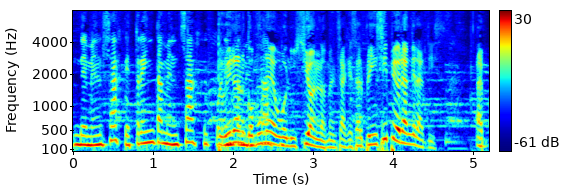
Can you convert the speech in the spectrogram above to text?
de mensajes, 30 mensajes. 40 Tuvieron como una evolución los mensajes. Al principio eran gratis. Al-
